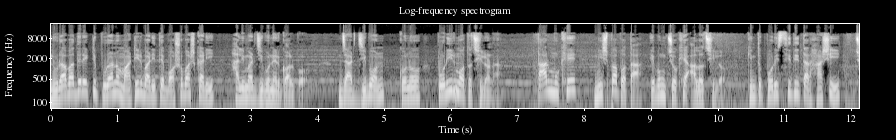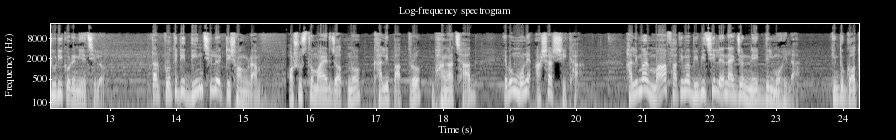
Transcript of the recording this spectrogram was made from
নুরাবাদের একটি পুরানো মাটির বাড়িতে বসবাসকারী হালিমার জীবনের গল্প, যার জীবন কোনো পরীর মতো ছিল না। তার মুখে নিষ্পাপতা এবং চোখে আলো ছিল, কিন্তু পরিস্থিতি তার হাসি চুরি করে নিয়েছিল। তার প্রতিটি দিন ছিল একটি সংগ্রাম, অসুস্থ মায়ের যত্ন, খালি পাত্র, ভাঙা ছাদ এবং মনে আসার শিখা। হালিমার মা ফাতিমা বিবি ছিলেন একজন নেকদিল মহিলা, কিন্তু গত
